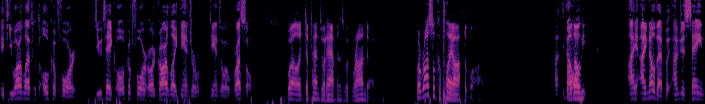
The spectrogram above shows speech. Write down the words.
if you are left with Okafor, do you take Okafor or a guard like D'Angelo, D'Angelo Russell? Well, it depends what happens with Rondo. But Russell could play off the ball. Uh, no, Although he, I I know that, but I'm just saying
